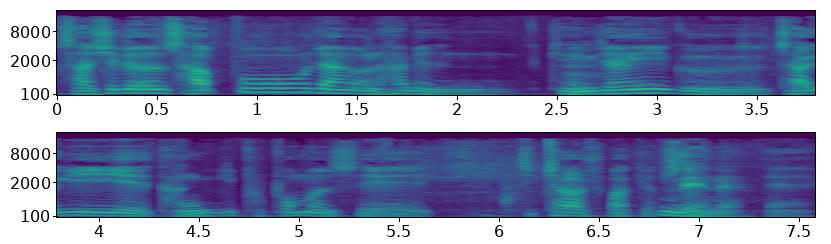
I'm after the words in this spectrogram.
사실은 사부장을 하면 굉장히 그 자기의 단기 퍼포먼스에 집착할 수밖에 없습니다. 네네. 예.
